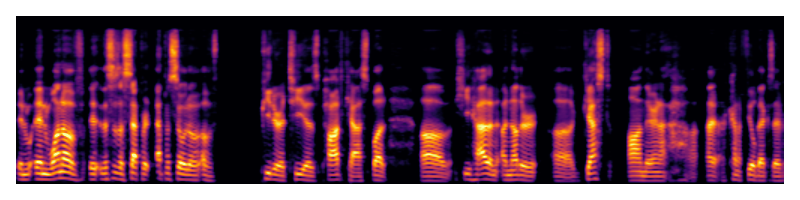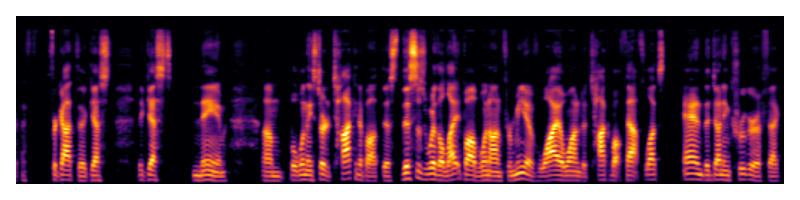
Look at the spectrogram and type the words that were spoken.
in in one of this is a separate episode of, of peter Attia's podcast but uh he had an, another uh guest on there and i i, I kind of feel bad because I, I forgot the guest the guest name um, but when they started talking about this, this is where the light bulb went on for me of why I wanted to talk about fat flux and the Dunning Kruger effect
